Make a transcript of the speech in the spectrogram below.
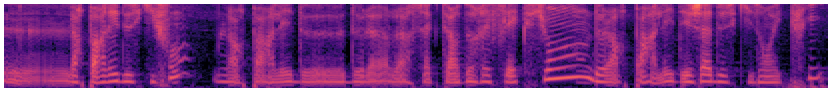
euh, leur parler de ce qu'ils font, leur parler de, leur, secteur de réflexion, de leur parler déjà de ce qu'ils ont écrit.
